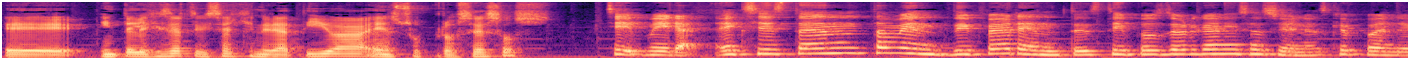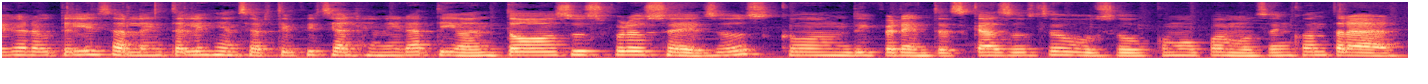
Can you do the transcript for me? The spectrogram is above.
eh, inteligencia artificial generativa en sus procesos? Sí, mira, existen también diferentes tipos de organizaciones que pueden llegar a utilizar la inteligencia artificial generativa en todos sus procesos con diferentes casos de uso, como podemos encontrar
